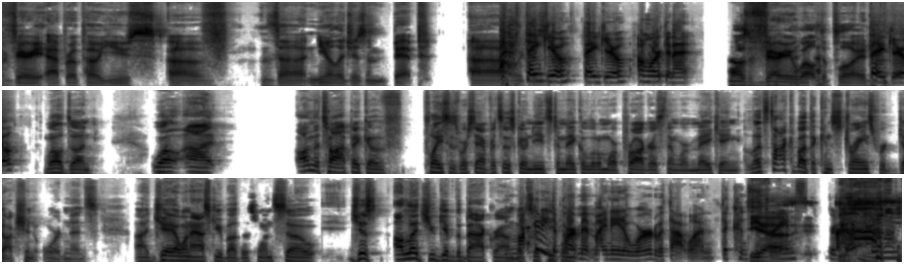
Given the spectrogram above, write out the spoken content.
very apropos use of the neologism BIP. Uh, Thank is, you. Thank you. I'm working it. That was very well deployed. Thank you. Well done. Well, uh, on the topic of places where San Francisco needs to make a little more progress than we're making, let's talk about the constraints reduction ordinance. Uh, Jay, I want to ask you about this one. So, just I'll let you give the background. Marketing so people... department might need a word with that one. The constraints yeah. reduction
